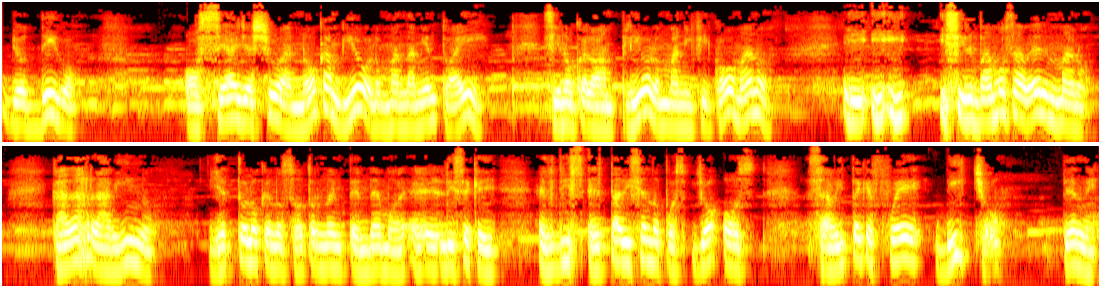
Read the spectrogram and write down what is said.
yo digo, o sea, Yeshua no cambió los mandamientos ahí, sino que los amplió, los magnificó, hermano. Y, y, y, y si vamos a ver, hermano, cada rabino, y esto es lo que nosotros no entendemos, él, dice que, él, él está diciendo, pues yo os, sabiste que fue dicho, ¿entiendes?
